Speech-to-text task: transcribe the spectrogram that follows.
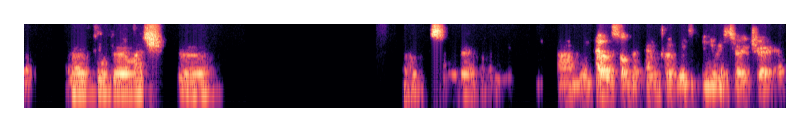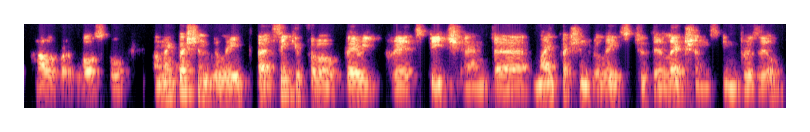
Uh, thank you very much. Uh, um, Mikhail Soldatenko, visiting researcher at Harvard Law School. Uh, my question relates, uh, thank you for a very great speech. And uh, my question relates to the elections in Brazil,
